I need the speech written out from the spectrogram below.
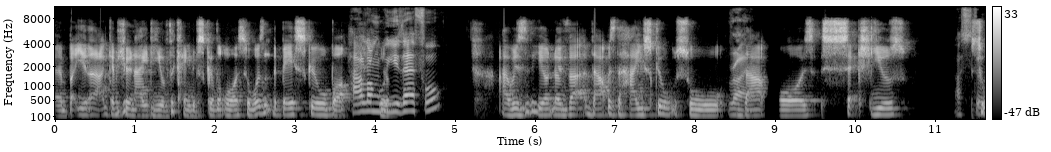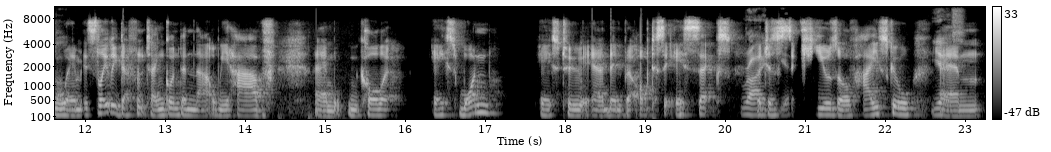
um, but yeah that gives you an idea of the kind of school it was so it wasn't the best school but How long were you there for? I was there now that that was the high school so Right. that was six years So um, it's slightly different to England in that we have, um, we call it S1, S2, and then up to say S6, Right, which is yes. six years of high school. Yes. Um,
